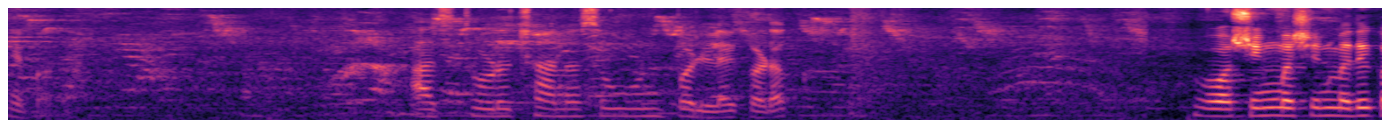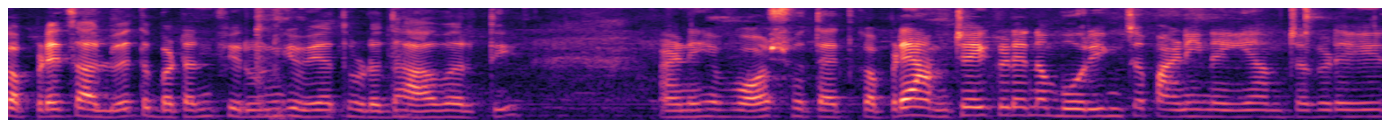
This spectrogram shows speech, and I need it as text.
हे बघा. आज थोडं छान असं ऊन पडलंय कडक. वॉशिंग मशीनमध्ये कपडे चालू आहेत. बटन फिरून घेऊया थोडं दहावरती आणि हे वॉश होत आहेत कपडे. आमच्या इकडे ना बोरिंगचं पाणी नाही आहे आमच्याकडे हे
